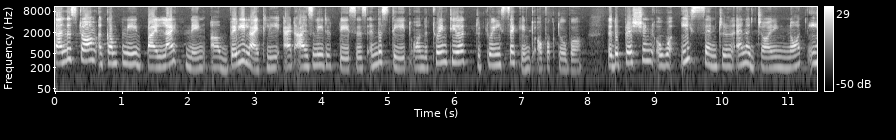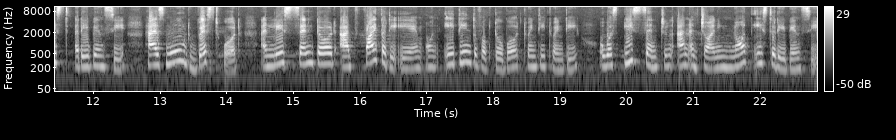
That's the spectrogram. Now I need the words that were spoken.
Thunderstorm accompanied by lightning are very likely at isolated places in the state on the 20th to 22nd of October. The depression over east central and adjoining northeast Arabian Sea has moved westward and lays centered at 5:30 am on 18th of October 2020 over east central and adjoining northeast Arabian Sea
